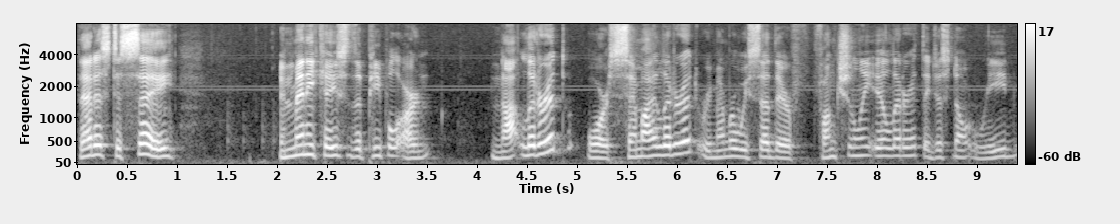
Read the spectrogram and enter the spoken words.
That is to say, in many cases, the people are not literate or semi literate. Remember, we said they're functionally illiterate, they just don't read.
